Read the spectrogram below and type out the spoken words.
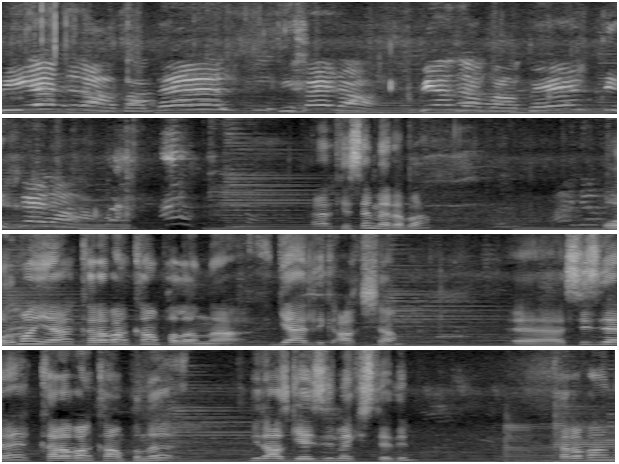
Piedra, papel, tijera. Piedra, papel, tijera. Herkese merhaba. Ormanya Karavan Kamp Alanı'na geldik akşam. Ee, sizlere karavan kampını biraz gezdirmek istedim. Karavan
